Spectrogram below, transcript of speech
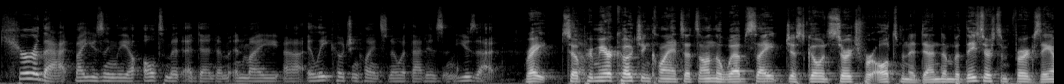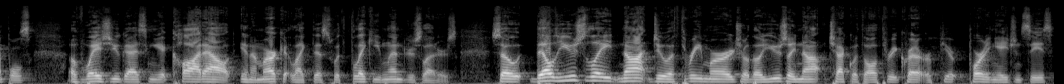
cure that by using the ultimate addendum and my uh, elite coaching clients know what that is and use that. Right. So, so, premier coaching clients that's on the website. Just go and search for ultimate addendum. But these are some fair examples of ways you guys can get caught out in a market like this with flaky lenders letters. So they'll usually not do a three merge or they'll usually not check with all three credit reporting agencies.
